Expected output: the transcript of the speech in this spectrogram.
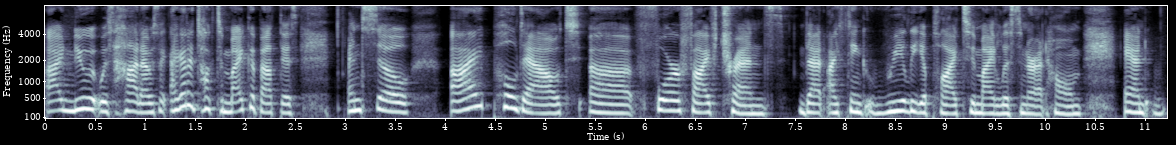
I knew it was hot. I was like, I got to talk to Mike about this. And so I pulled out uh, four or five trends that I think really apply to my listener at home. And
